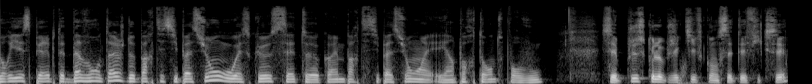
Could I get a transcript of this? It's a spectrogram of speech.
auriez espéré peut-être davantage de participation ou est-ce que cette euh, quand même participation est importante pour vous? C'est plus que l'objectif qu'on s'était fixé.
